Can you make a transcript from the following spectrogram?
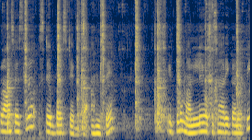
ప్రాసెస్లో స్టెప్ బై స్టెప్గా అంతే. ఇప్పుడు మళ్ళీ ఒకసారి కలిపి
